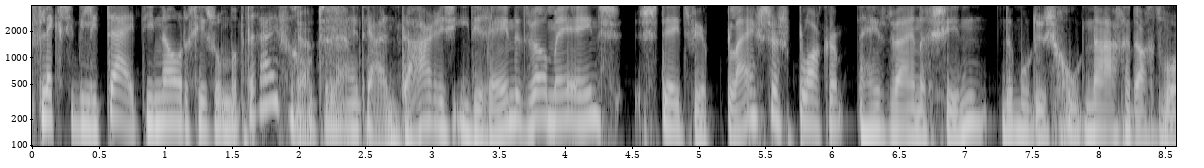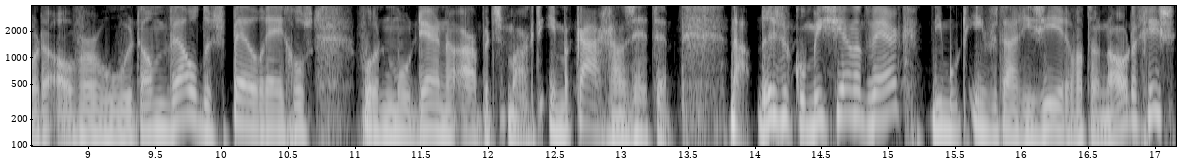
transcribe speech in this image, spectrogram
flexibiliteit die nodig is om bedrijven goed ja. te leiden. Ja, en daar is iedereen het wel mee eens. Steeds weer pleisters plakken heeft weinig zin. Er moet dus goed nagedacht worden over hoe we dan wel de spelregels voor een moderne arbeidsmarkt in elkaar gaan zetten. Nou, er is een commissie aan het werk. Die moet inventariseren wat er nodig is.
